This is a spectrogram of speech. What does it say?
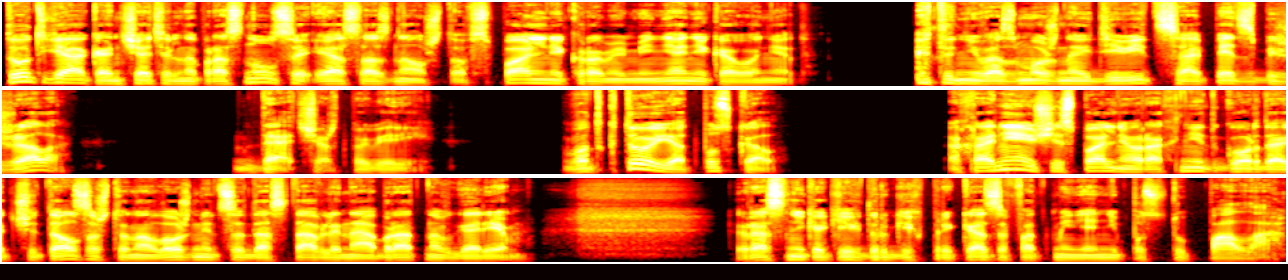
Тут я окончательно проснулся и осознал, что в спальне кроме меня никого нет. Эта невозможная девица опять сбежала? Да, черт побери. Вот кто ее отпускал? Охраняющий спальню арахнит гордо отчитался, что наложница доставлена обратно в гарем. Раз никаких других приказов от меня не поступало.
